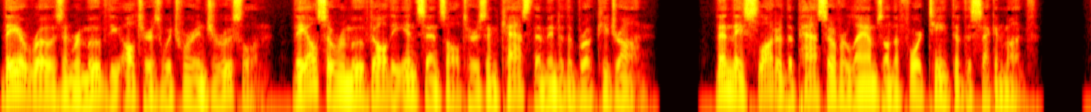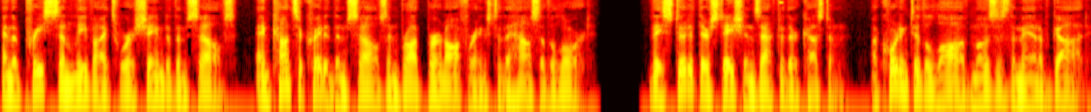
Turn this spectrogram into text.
They arose and removed the altars which were in Jerusalem. They also removed all the incense altars and cast them into the brook Kidron. Then they slaughtered the Passover lambs on the fourteenth of the second month. And the priests and Levites were ashamed of themselves, and consecrated themselves and brought burnt offerings to the house of the Lord. They stood at their stations after their custom, according to the law of Moses the man of God,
